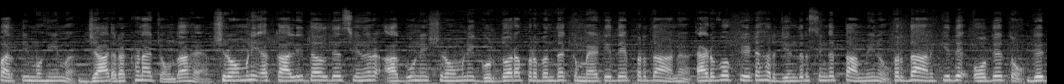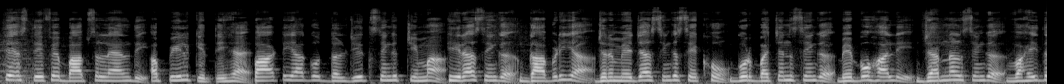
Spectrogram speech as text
ਭਰਤੀ ਮੁਹਿੰਮ ਜਾਰੀ ਰੱਖਣਾ ਚਾਹੁੰਦਾ ਹੈ। ਸ਼੍ਰੋਮਣੀ ਅਕਾਲੀ ਦਲ ਦੇ ਸੀਨੀਅਰ ਆਗੂ ਨੇ ਸ਼੍ਰੋਮਣੀ ਗੁਰਦੁਆਰਾ ਪ੍ਰਬੰਧਕ ਕਮੇਟੀ ਦੇ ਪ੍ਰਧਾਨ ਐਡਵੋਕੇਟ ਹਰਜਿੰਦਰ ਸਿੰਘ ਧਾਮੀ ਨੂੰ ਪ੍ਰਧਾਨਗੀ ਦੇ ਅਹੁਦੇ ਤੋਂ ਦਿੱਤੇ ਅਸਤੀਫੇ ਵਾਪਸ ਲੈਣ ਦੀ ਅਪੀਲ ਕੀਤੀ ਹੈ। ਪਾਰਟੀ ਆਗੂ ਦਲਜੀਤ ਸਿੰਘ ਚੀਮਾ, ਹੀਰਾ ਸਿੰਘ ਗਾਬੜੀਆ, ਜਰਮੇਜਾ ਸਿੰਘ ਸੇਖੋ, ਗੁਰਬਚਨ ਸਿੰਘ ਬੇਬੋਹਾਲੀ, ਜਰਨਲ ਸਿੰਘ ਵਾਹਿਦ,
